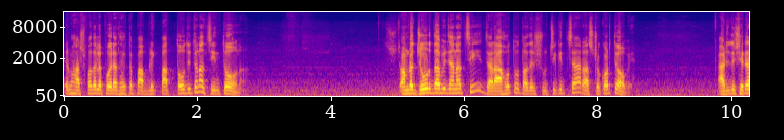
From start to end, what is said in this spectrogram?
এরকম হাসপাতালে পড়ে থাকতো পাবলিক পাত্তাও দিত না, চিনতও না। আমরা জোর দাবি জানাচ্ছি, যারা আহত তাদের সুচিকিৎসা রাষ্ট্র করতে হবে। আর যদি সেটা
